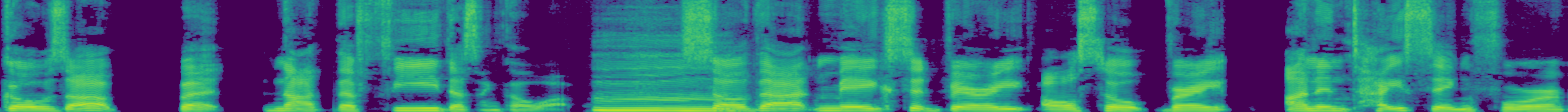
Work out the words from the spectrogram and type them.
goes up, but not the fee doesn't go up. Mm. So that makes it very also very unenticing for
